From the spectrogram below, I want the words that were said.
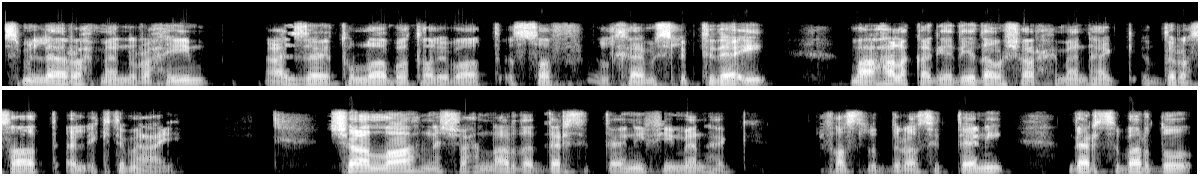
بسم الله الرحمن الرحيم. أعزائي طلاب وطالبات الصف الخامس الابتدائي مع حلقة جديدة وشرح منهج الدراسات الاجتماعية. إن شاء الله نشرح النهاردة الدرس الثاني في منهج الفصل الدراسي الثاني. درس برضو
